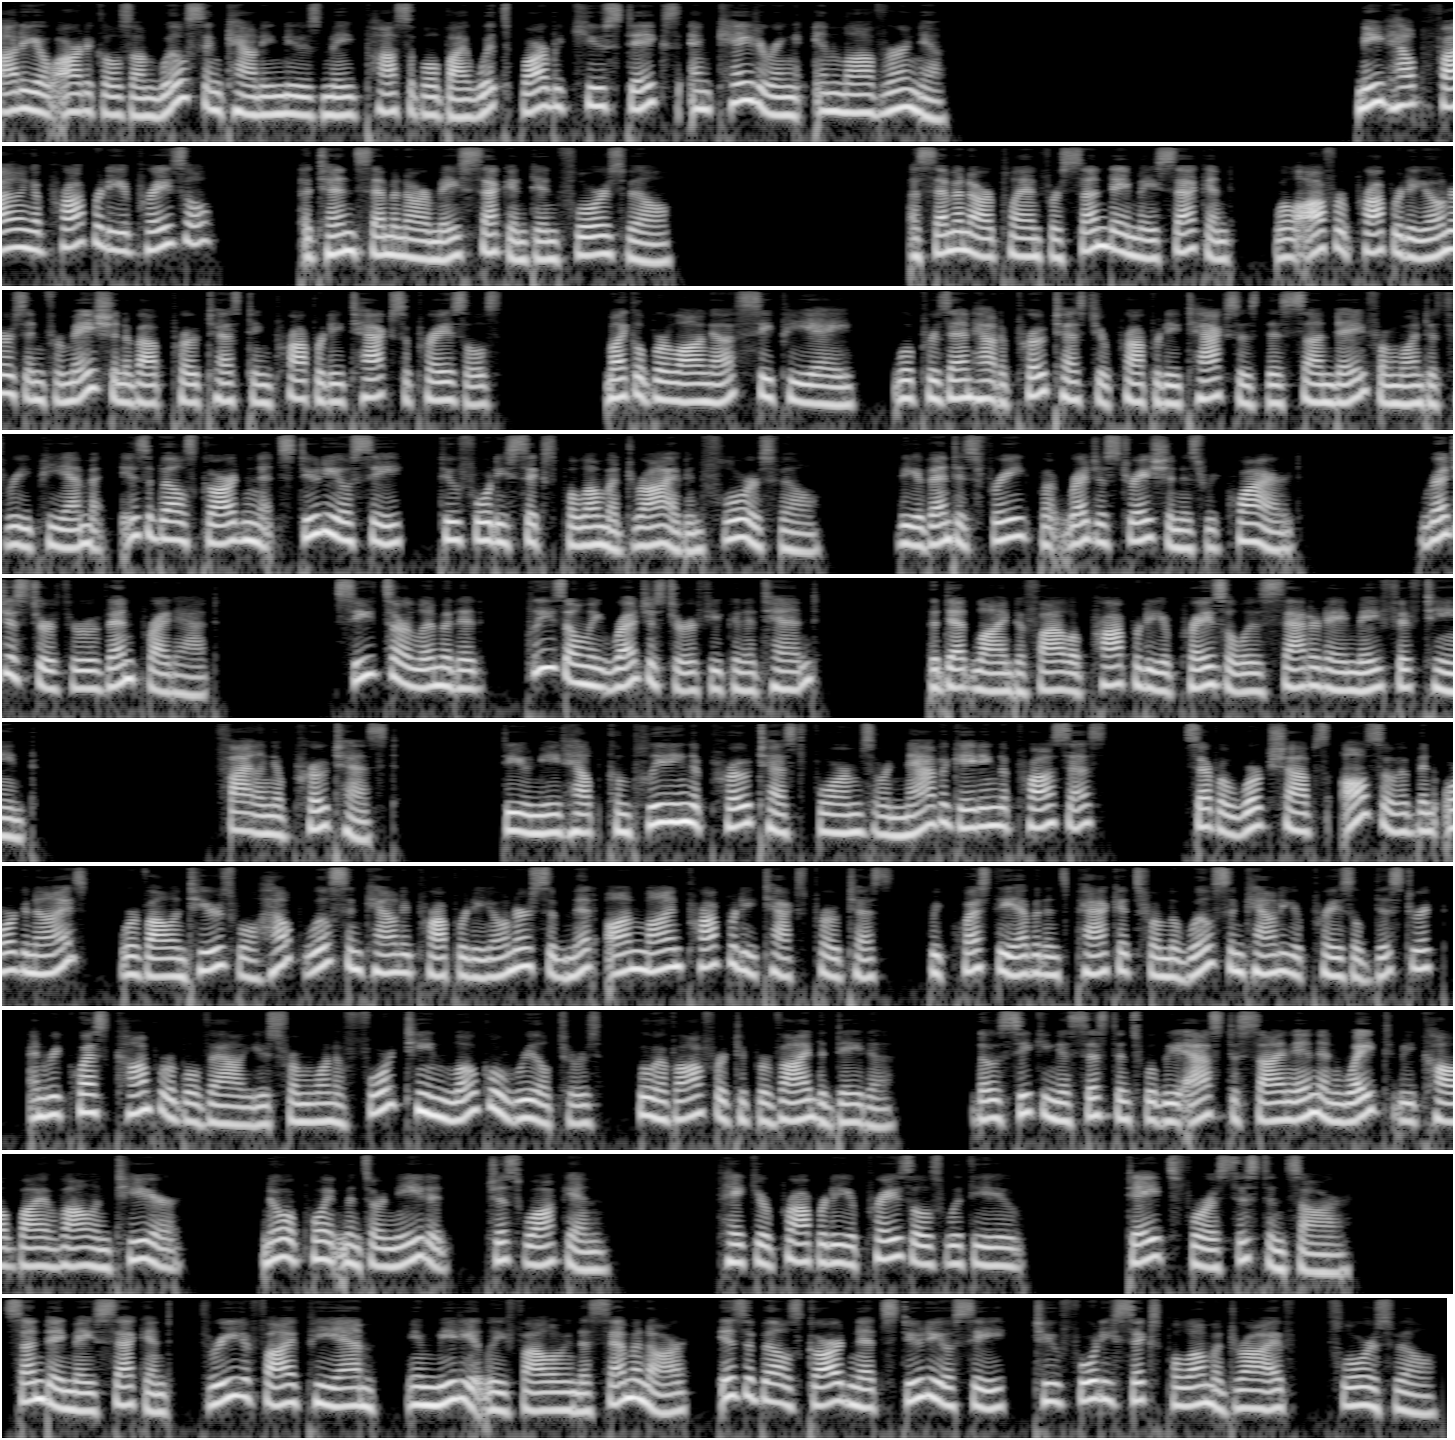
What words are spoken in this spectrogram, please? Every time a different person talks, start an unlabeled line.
Audio articles on Wilson County News made possible by Witt's Barbecue Steaks and Catering in La Vernia. Need help filing a property appraisal? Attend seminar May 2nd in Floresville. A seminar planned for Sunday, May 2nd, will offer property owners information about protesting property tax appraisals. Michael Berlanga, CPA, will present how to protest your property taxes this Sunday from 1 to 3 p.m. at Isabel's Garden at Studio C, 246 Paloma Drive in Floresville. The event is free, but registration is required. Register through Eventbrite at. Seats are limited, please only register if you can attend. The deadline to file a property appraisal is Saturday, May 15th. Filing a protest. Do you need help completing the protest forms or navigating the process? Several workshops also have been organized where volunteers will help Wilson County property owners submit online property tax protests, request the evidence packets from the Wilson County Appraisal District, and request comparable values from one of 14 local realtors who have offered to provide the data. Those seeking assistance will be asked to sign in and wait to be called by a volunteer. No appointments are needed, just walk in. Take your property appraisals with you. Dates for assistance are Sunday, May 2nd, 3 to 5 p.m., immediately following the seminar, Isabel's Garden at Studio C, 246 Paloma Drive, Floresville.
